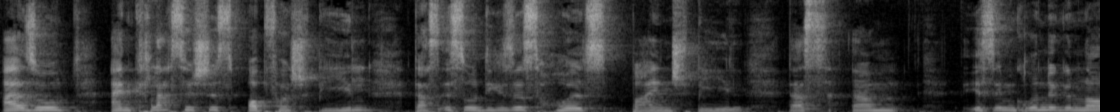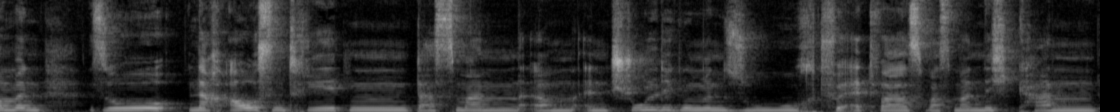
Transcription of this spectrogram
Also ein klassisches Opferspiel, das ist so dieses Holzbeinspiel. Das ähm, ist im Grunde genommen so nach außen treten, dass man ähm, Entschuldigungen sucht für etwas, was man nicht kann,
